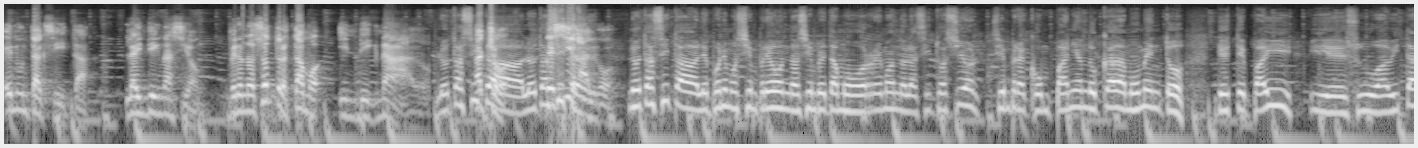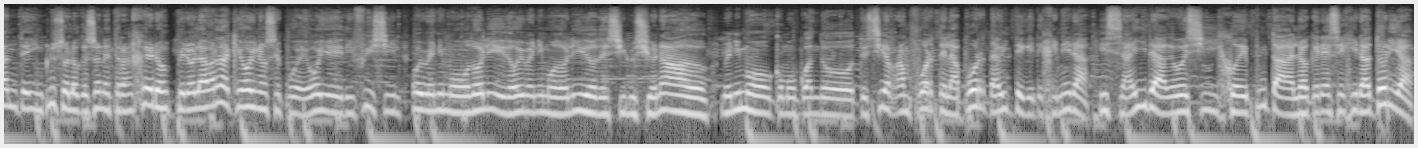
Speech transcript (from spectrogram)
en un taxista, la indignación pero nosotros estamos indignados. Lo tacita, Nacho, lo tacita, algo. Lo tacita le ponemos siempre onda, siempre estamos remando la situación, siempre acompañando cada momento de este país y de su habitante, incluso los que son extranjeros, pero la verdad que hoy no se puede, hoy es difícil, hoy venimos dolidos, hoy venimos dolidos, desilusionados, venimos como cuando te cierran fuerte la puerta, viste, que te genera esa ira que vos decís, hijo de puta, lo querés hacer giratoria,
